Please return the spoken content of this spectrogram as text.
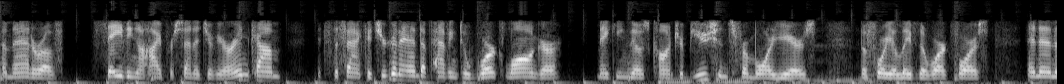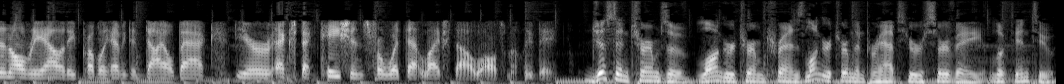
a matter of saving a high percentage of your income. It's the fact that you're going to end up having to work longer, making those contributions for more years before you leave the workforce. And then in all reality, probably having to dial back your expectations for what that lifestyle will ultimately be just in terms of longer term trends, longer term than perhaps your survey looked into,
